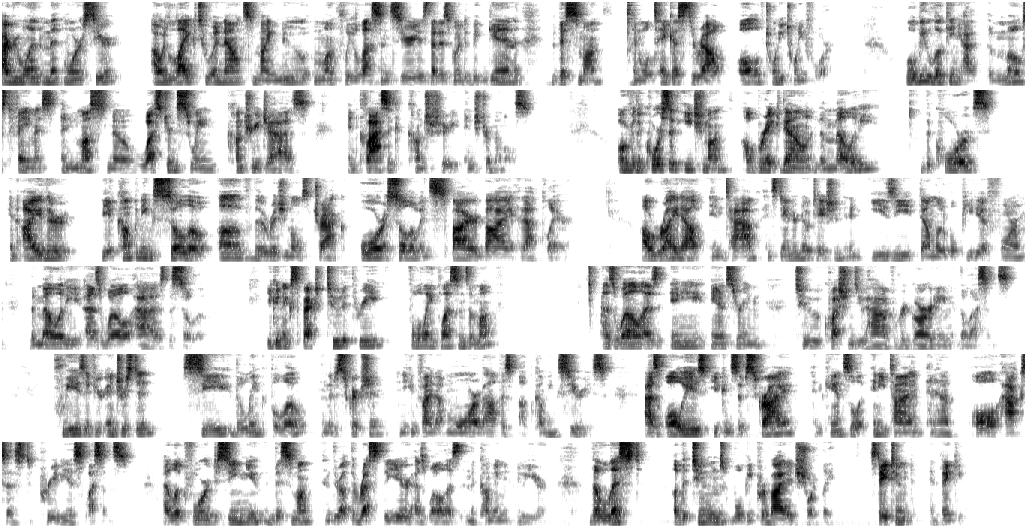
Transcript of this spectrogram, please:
Hi everyone, Ment Morris here. I would like to announce my new monthly lesson series that is going to begin this month and will take us throughout all of 2024. We'll be looking at the most famous and must know Western swing, country jazz, and classic country instrumentals. Over the course of each month, I'll break down the melody, the chords, and either the accompanying solo of the originals track or a solo inspired by that player. I'll write out in tab and standard notation in an easy downloadable PDF form the melody as well as the solo. You can expect two to three full length lessons a month, as well as any answering to questions you have regarding the lessons. Please, if you're interested, see the link below in the description and you can find out more about this upcoming series. As always, you can subscribe and cancel at any time and have all access to previous lessons. I look forward to seeing you this month and throughout the rest of the year, as well as in the coming new year. The list of the tunes will be provided shortly. Stay tuned and thank you.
